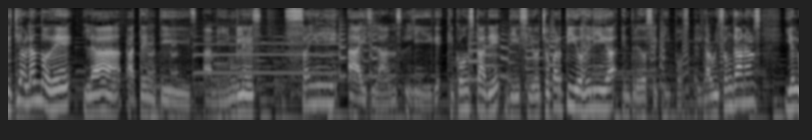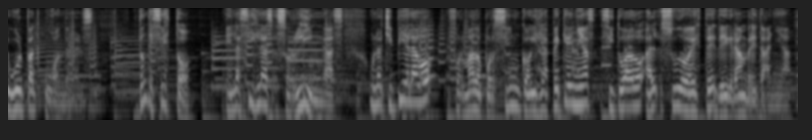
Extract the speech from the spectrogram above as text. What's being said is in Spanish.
Te estoy hablando de la, atentis a mi inglés, Siley Islands League, que consta de 18 partidos de liga entre dos equipos, el Garrison Gunners y el Woolpack Wanderers. ¿Dónde es esto? En las Islas Sorlingas, un archipiélago formado por cinco islas pequeñas situado al sudoeste de Gran Bretaña.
